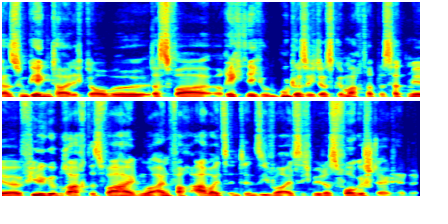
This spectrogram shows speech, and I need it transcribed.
Ganz im Gegenteil. Ich glaube, das war richtig und gut, dass ich das gemacht habe. Das hat mir viel gebracht. Es war halt nur einfach arbeitsintensiver, als ich mir das vorgestellt hätte.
